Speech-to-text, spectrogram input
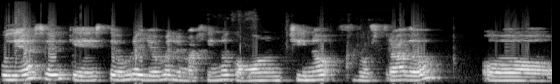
pudiera ser que este hombre yo me lo imagino como un chino frustrado o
